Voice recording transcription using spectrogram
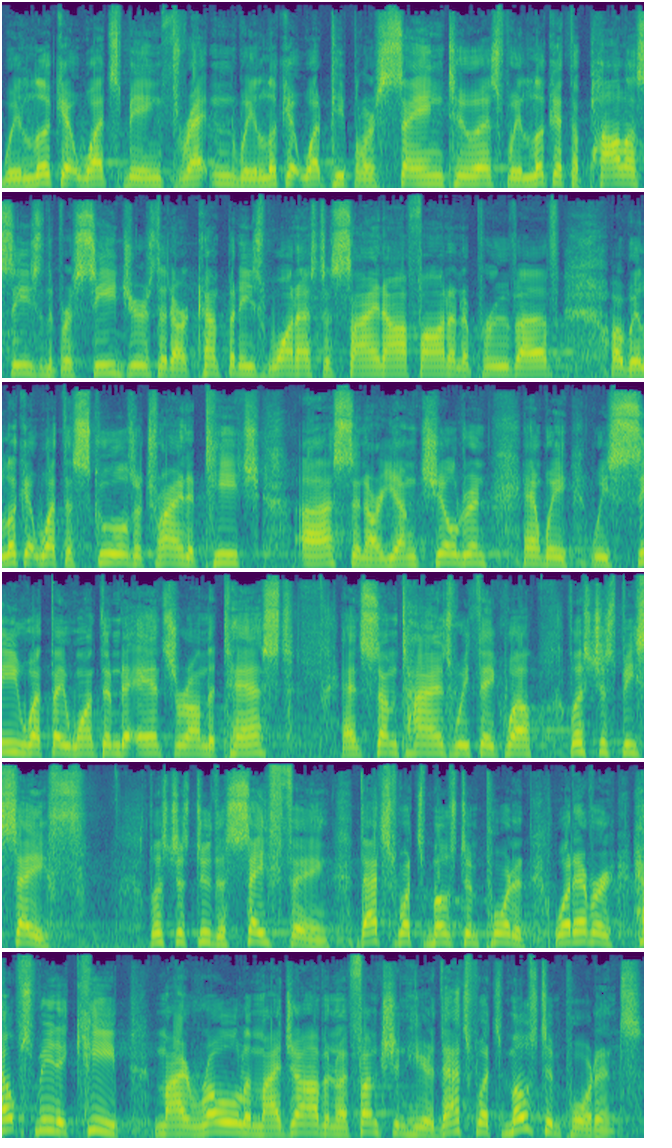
we look at what's being threatened. We look at what people are saying to us. We look at the policies and the procedures that our companies want us to sign off on and approve of. Or we look at what the schools are trying to teach us and our young children, and we, we see what they want them to answer on the test. And sometimes we think, well, let's just be safe. Let's just do the safe thing. That's what's most important. Whatever helps me to keep my role and my job and my function here, that's what's most important.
